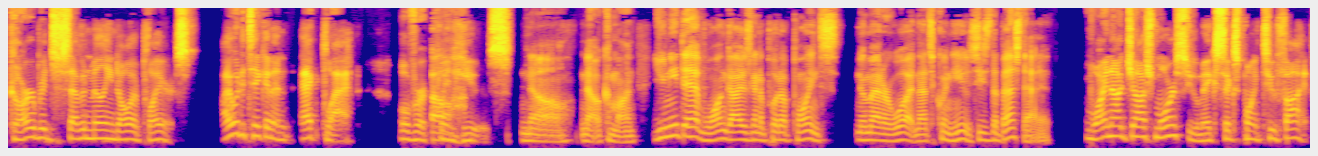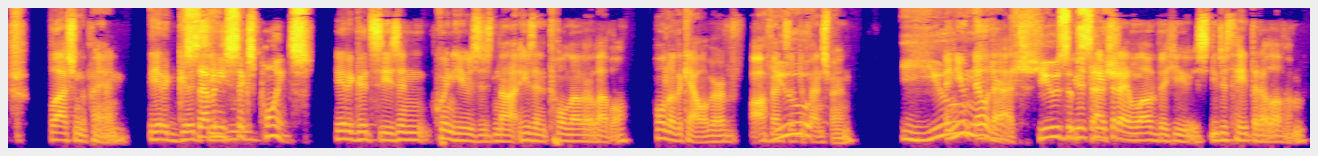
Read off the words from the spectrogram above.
garbage 7 million dollar players. I would have taken an Ekblad over a Quinn Oh. Hughes. No, no, come on. You need to have one guy who's going to put up points no matter what, and that's Quinn Hughes. He's the best at it. Why not Josh Morris who makes 6.25? Flash in the pan. He had a good 76 season. points. He had a good season. Quinn Hughes is not. He's at a whole nother level, whole nother caliber of offensive You- defenseman. You And you know that. Hughes You just hate obsession. that I love the Hughes. You just hate that I love him.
